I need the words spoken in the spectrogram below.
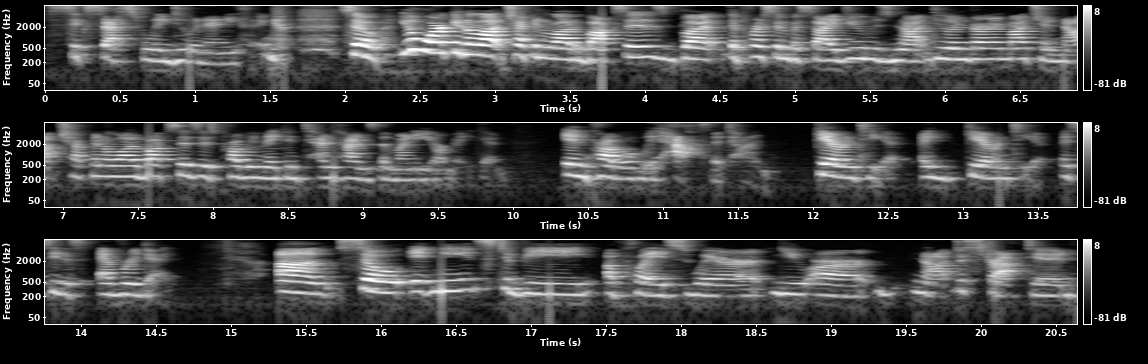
successfully doing anything. So you're working a lot, checking a lot of boxes, but the person beside you who's not doing very much and not checking a lot of boxes is probably making 10 times the money you're making in probably half the time. Guarantee it. I guarantee it. I see this every day. Um, so it needs to be a place where you are not distracted.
